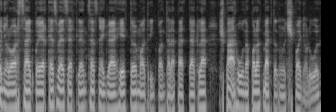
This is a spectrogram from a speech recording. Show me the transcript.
Spanyolországba érkezve 1947-től Madridban telepettek le, s pár hónap alatt megtanult spanyolul.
